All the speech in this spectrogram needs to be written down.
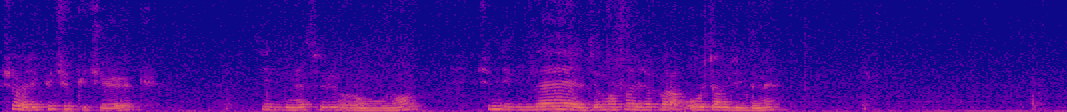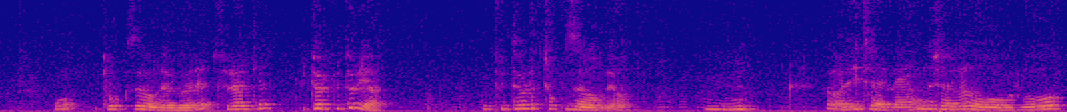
Şöyle küçük küçük cildime sürüyorum bunu. Şimdi güzelce masaj yaparak ovacağım cildimi. Bu çok güzel oluyor böyle. Sürerken pütür pütür ya. Bu pütürlük çok güzel oluyor. Böyle içeriden dışarıya doğru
